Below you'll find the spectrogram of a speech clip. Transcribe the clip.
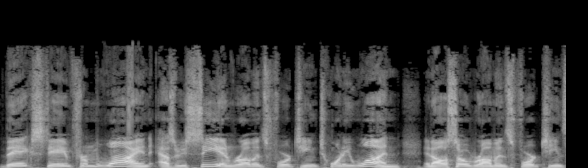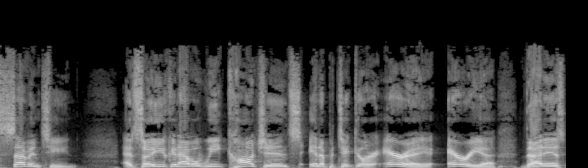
they abstained from wine, as we see in Romans 14:21 and also Romans 14:17. And so you can have a weak conscience in a particular area, area. That is,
